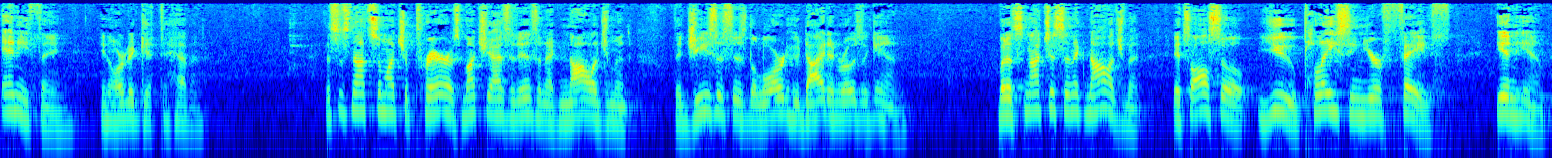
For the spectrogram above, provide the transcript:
anything in order to get to heaven. This is not so much a prayer as much as it is an acknowledgement that Jesus is the Lord who died and rose again. But it's not just an acknowledgement, it's also you placing your faith in Him.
